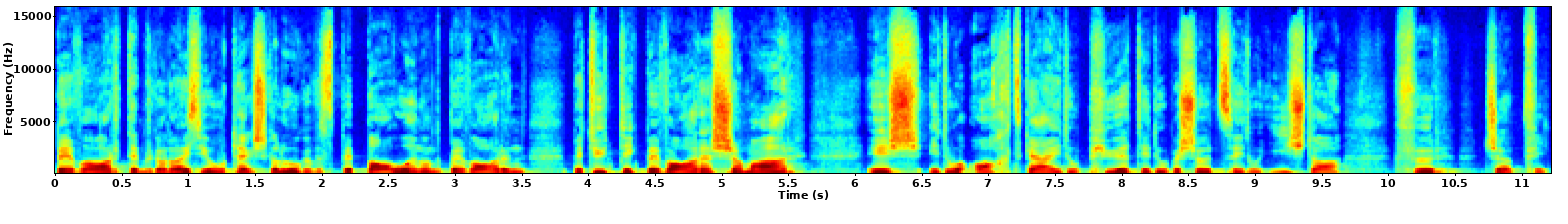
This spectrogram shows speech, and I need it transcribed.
bewahrte. Wir gehen noch unseren Urtext schauen, was bebauen und bewahren bedeutet. Bewahren, Schamar, ist, ich tue Acht geben, ich tue behüten, ich tue beschützen, ich tue einstehen für die Schöpfung.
